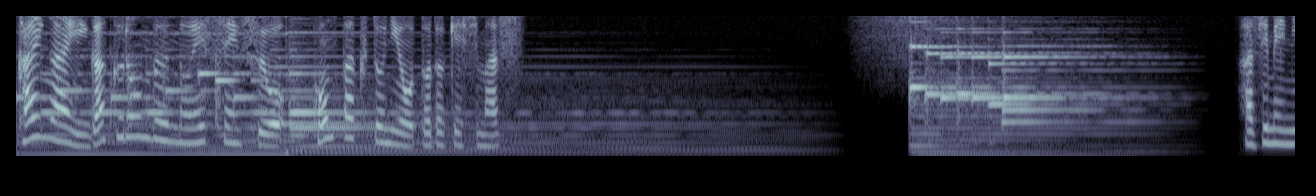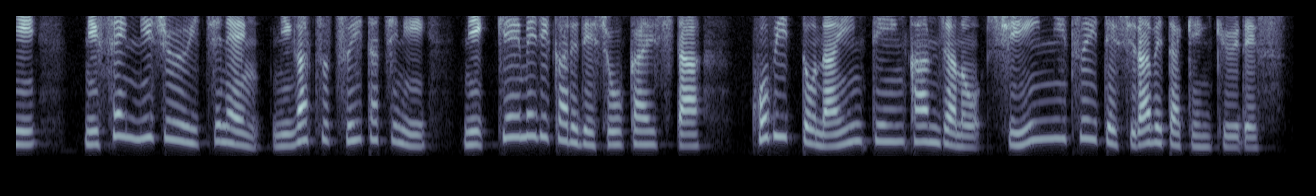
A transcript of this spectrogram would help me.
海外医学論文のエッセンスをコンパクトにお届けします。はじめに2021年2月1日に日経メディカルで紹介した COVID-19 患者の死因について調べた研究です。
